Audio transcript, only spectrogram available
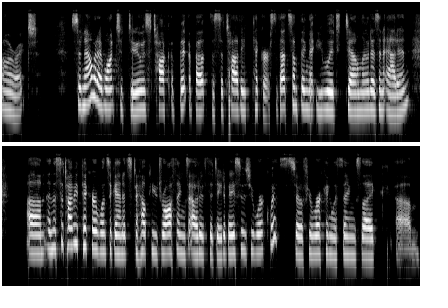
All right. So now what I want to do is talk a bit about the Citavi picker. So that's something that you would download as an add-in. Um, and the Citavi Picker, once again, it's to help you draw things out of the databases you work with. So if you're working with things like um,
